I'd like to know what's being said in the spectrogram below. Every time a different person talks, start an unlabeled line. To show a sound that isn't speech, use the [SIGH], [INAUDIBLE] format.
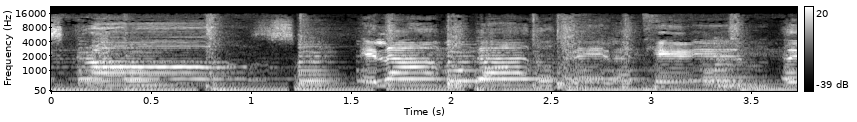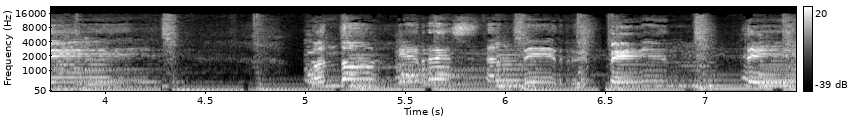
Alex Cross, el abogado de la gente. Cuando te arrestan de repente,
